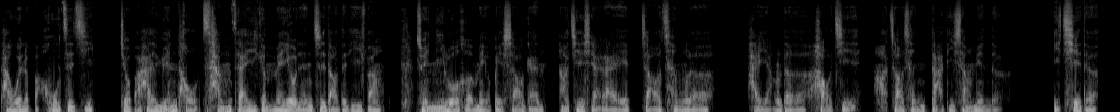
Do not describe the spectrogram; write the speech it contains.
他为了保护自己，就把它的源头藏在一个没有人知道的地方，所以尼罗河没有被烧干，然后接下来造成了海洋的浩劫啊，造成大地上面的一切的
